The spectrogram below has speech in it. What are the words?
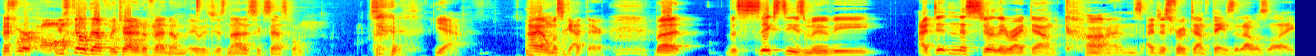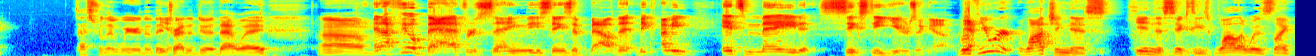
For all. you still definitely try to defend him. It was just not as successful. Yeah, I almost got there. But the '60s movie, I didn't necessarily write down cons. I just wrote down things that I was like, "That's really weird that they Yeah. tried to do it that way." Um, And I feel bad for saying these things about that. I mean, it's made 60 years ago. Well, Yeah. if you were watching this in the '60s while it was like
